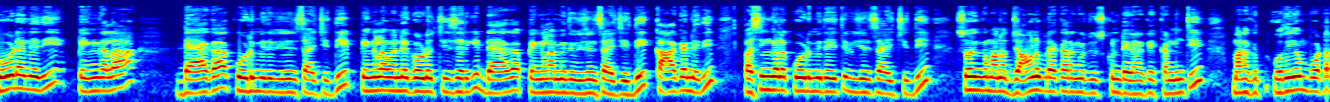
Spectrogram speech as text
కోడి అనేది పెంగళ డాగ కోడి మీద విజయం సాధించింది. పింగళం అనే గౌడ్ వచ్చేసరికి డాగ పింగళం మీద విజయం సాధించింది. కాగ అనేది పసింగల కోడి మీద అయితే విజయం సాధించింది. సో ఇంకా మనం జాముల ప్రకారంగా చూసుకుంటే కనుక ఇక్కడ నుంచి మనకు ఉదయం పూట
